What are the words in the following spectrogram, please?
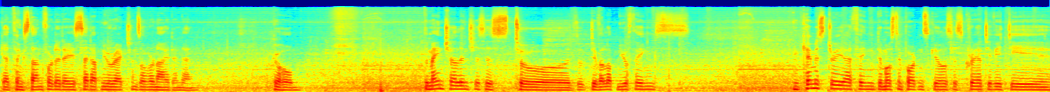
get things done for the day, set up new reactions overnight and then go home. The main challenge is to develop new things. In chemistry, I think the most important skills is creativity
